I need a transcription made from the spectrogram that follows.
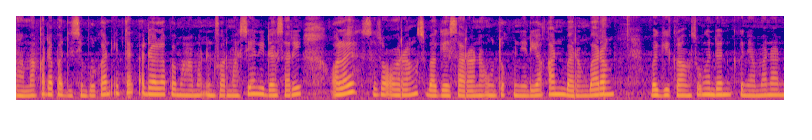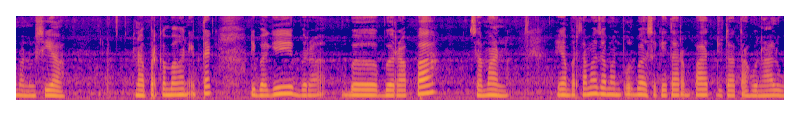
Nah, maka dapat disimpulkan iptek adalah pemahaman informasi yang didasari oleh seseorang sebagai sarana untuk menyediakan barang-barang bagi kelangsungan dan kenyamanan manusia. Nah, perkembangan iptek dibagi beberapa zaman. Yang pertama zaman purba sekitar 4 juta tahun lalu,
